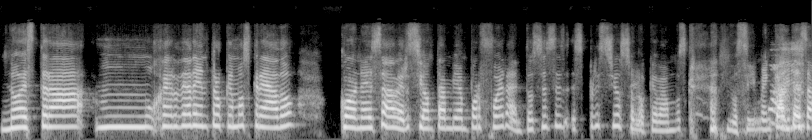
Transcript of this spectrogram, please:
nuestra mujer de adentro que hemos creado con esa versión también por fuera. Entonces es, precioso lo que vamos creando, sí, me encanta esa.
